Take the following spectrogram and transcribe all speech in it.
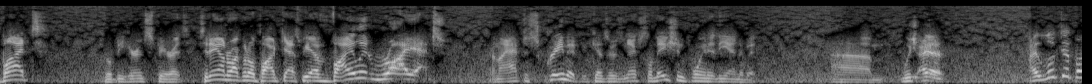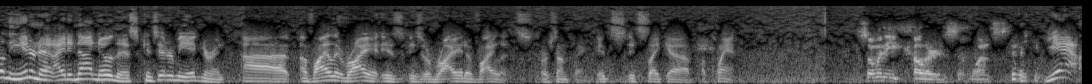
but he'll be here in spirit. Today on Rock Metal Podcast, we have Violet Riot. And I have to scream it because there's an exclamation point at the end of it. Um, which I, I looked up on the internet. I did not know this. Consider me ignorant. Uh, a violet riot is, is a riot of violets or something. It's it's like a, a plant. So many colors at once. Yeah,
